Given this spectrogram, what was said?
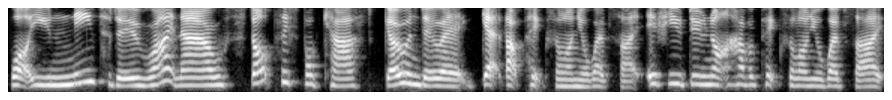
what you need to do right now. Stop this podcast. Go and do it. Get that pixel on your website. If you do not have a pixel on your website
